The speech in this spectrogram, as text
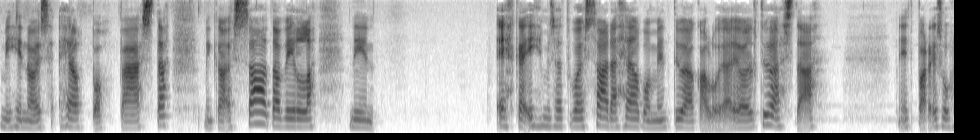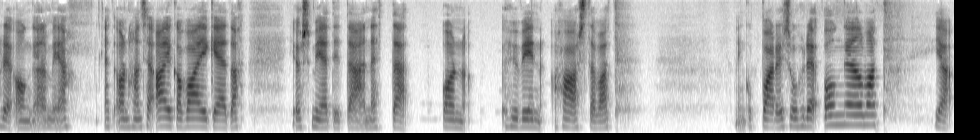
mihin olisi helppo päästä, mikä olisi saatavilla, niin ehkä ihmiset voisivat saada helpommin työkaluja, joilla työstää niitä parisuhdeongelmia. Et onhan se aika vaikeaa, jos mietitään, että on hyvin haastavat niin parisuhdeongelmat ja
